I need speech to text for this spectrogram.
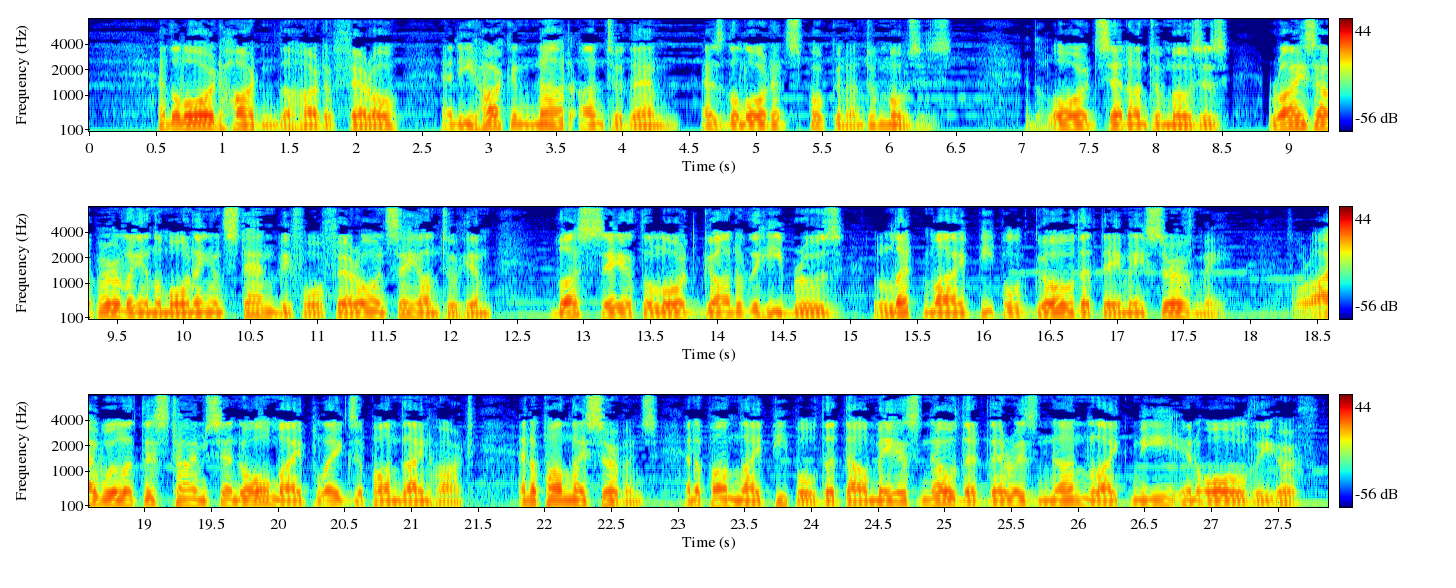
And the Lord hardened the heart of Pharaoh, and he hearkened not unto them, as the Lord had spoken unto Moses. And the Lord said unto Moses, Rise up early in the morning, and stand before Pharaoh, and say unto him, Thus saith the Lord God of the Hebrews, Let my people go, that they may serve me. For I will at this time send all my plagues upon thine heart, and upon thy servants, and upon thy people, that thou mayest know that there is none like me in all the earth.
